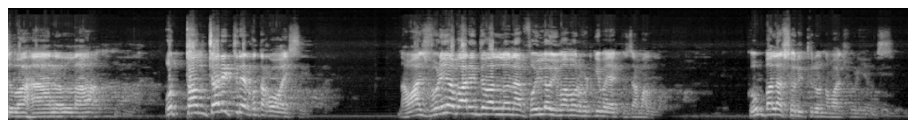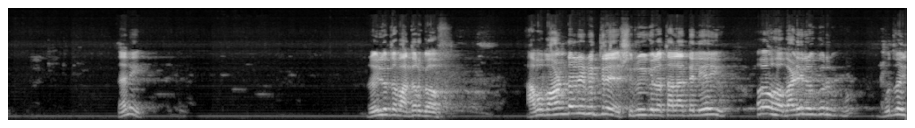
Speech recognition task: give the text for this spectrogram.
সুবহানাল্লাহ উত্তম চরিত্রের কথা কোয়া হয়েছে নামাজ পড়িও বাড়িতে পারলো না পইলেও ইমামর ফুটকি ভাই একটু জামাল খুব ভালো চরিত্র নামাজ পড়িয়ে বসে জানি রইল তো বাদর গফ। আবু বাউন্ডারির ভিতরে শুরু হয়ে গেল তালা ওই ও বাড়ির ওগুর বুধবাই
